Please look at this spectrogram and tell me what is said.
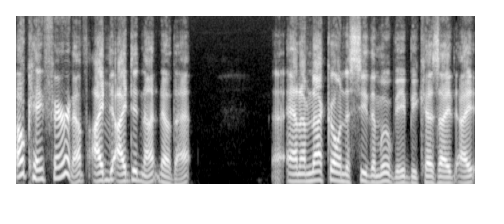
Okay, fair enough. I, hmm. I did not know that. And I'm not going to see the movie because I, I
